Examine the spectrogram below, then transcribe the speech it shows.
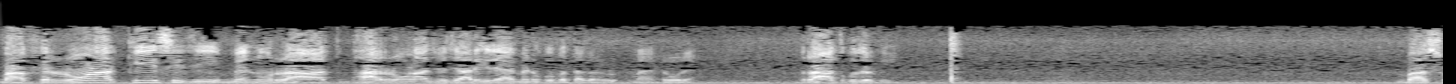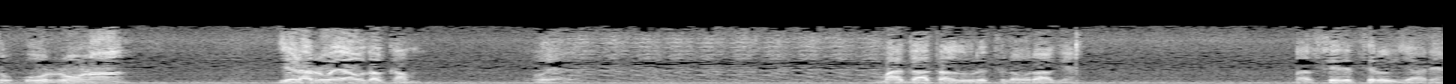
با پھر رونا کی سی جی؟ مینو رات بھر رونا جو جاری رہا مینو کوئی پتا میں رو رہا رات گزر گئی۔ بس وہ رونا جڑا رویا وہ کام ہوا میں داتا دور اتنے لاہور آ گیا۔ بس پھر اتنے روئی جا رہا۔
